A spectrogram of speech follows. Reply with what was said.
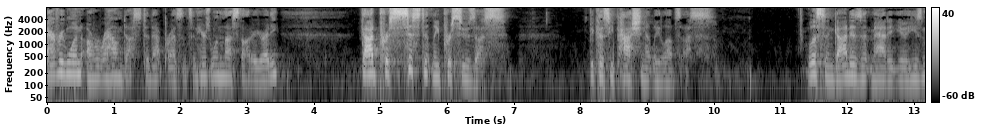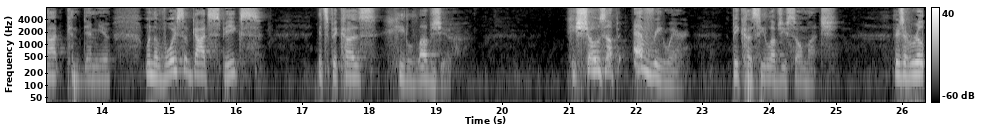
everyone around us to that presence. And here's one last thought. Are you ready? God persistently pursues us because he passionately loves us. Listen, God isn't mad at you. He's not condemn you. When the voice of God speaks, it's because he loves you. He shows up everywhere because he loves you so much. There's a really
